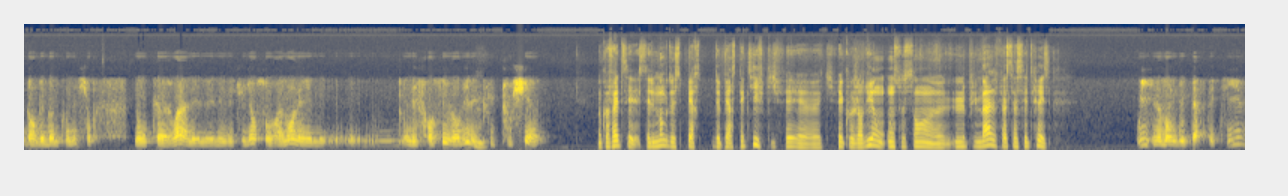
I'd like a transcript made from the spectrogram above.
dans de bonnes conditions. Donc euh, voilà, les, étudiants sont vraiment les, les, Français aujourd'hui les mm. plus touchés. Hein. Donc en fait, c'est le manque de, de perspective qui fait, euh, qui fait qu'aujourd'hui, on, se sent euh, le plus mal face à cette crise. Oui, le manque de perspective.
